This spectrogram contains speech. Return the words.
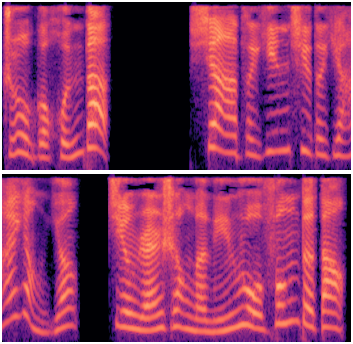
这个混蛋，夏子音气得牙痒痒，竟然上了林若风的当。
